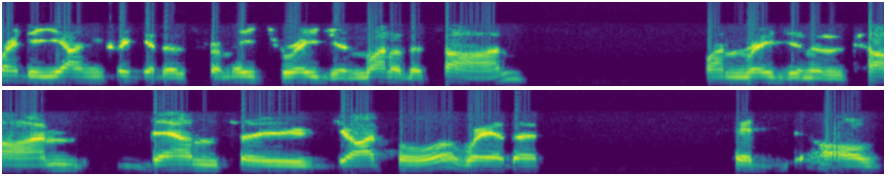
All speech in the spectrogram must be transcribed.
20 young cricketers from each region, one at a time, one region at a time, down to Jaipur, where the head of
